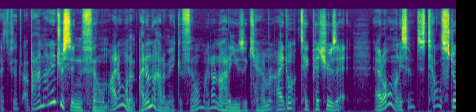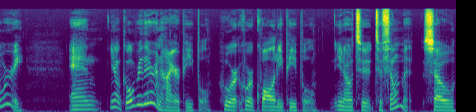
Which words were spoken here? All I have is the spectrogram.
I said, but I'm not interested in film. I don't want to. I don't know how to make a film. I don't know how to use a camera. I don't take pictures at, at all. And he said, just tell a story, and you know, go over there and hire people who are who are quality people you know to to film it so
